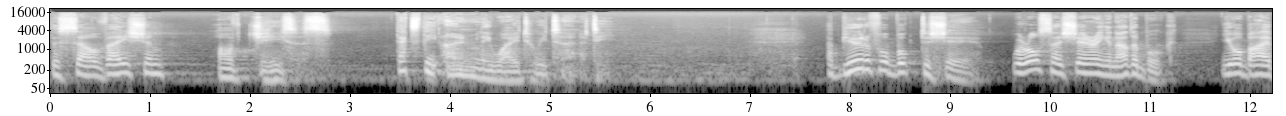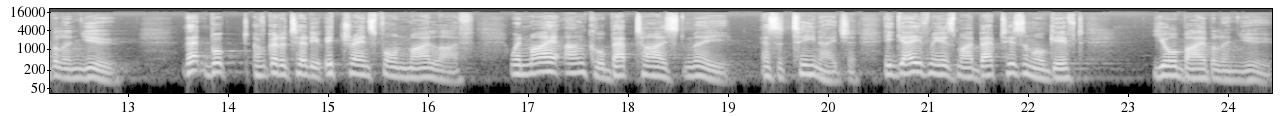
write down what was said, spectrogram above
the salvation of Jesus. That's the only way to eternity. A beautiful book to share. We're also sharing another book, Your Bible and You. That book, I've got to tell you, it transformed my life. When my uncle baptized me as a teenager, he gave me as my baptismal gift Your Bible and You.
